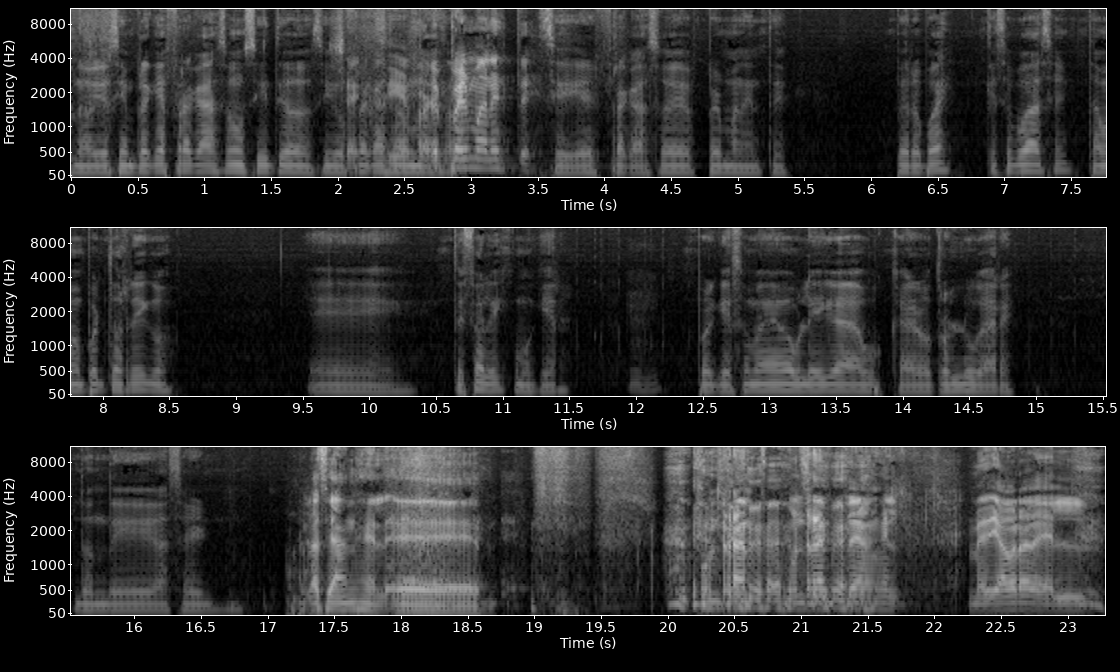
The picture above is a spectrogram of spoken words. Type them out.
No, yo siempre que fracaso en un sitio sigo Sí, fracasando. Es permanente. Sí, el fracaso es permanente. Pero pues, ¿qué se puede hacer? Estamos en Puerto Rico. Eh, estoy feliz como quiera. Ujú. Porque eso me obliga a buscar otros lugares donde hacer... Gracias, Ángel. Eh, un rant, un rant de Ángel. Media hora de él.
